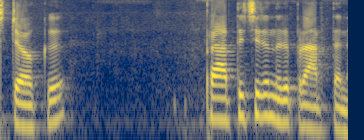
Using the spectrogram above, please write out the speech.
സ്റ്റോക്ക് പ്രാർത്ഥിച്ചിരുന്നൊരു പ്രാർത്ഥന.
